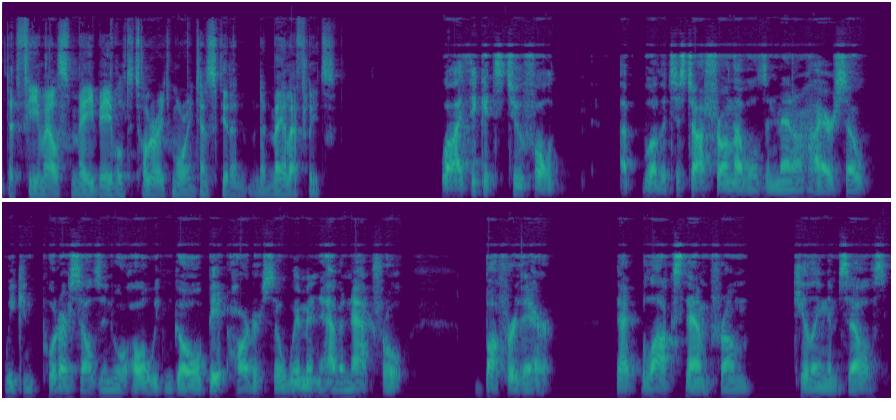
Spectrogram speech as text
that females may be able to tolerate more intensity than, than male athletes? Well, I think it's twofold. Uh, well, the testosterone levels in men are higher, so we can put ourselves into a hole. We can go a bit harder. So women have a natural buffer there that blocks them from killing themselves.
